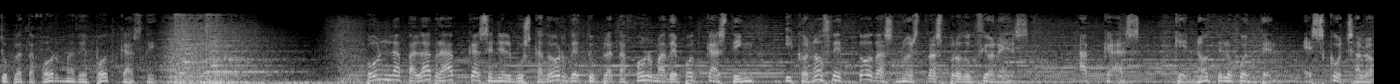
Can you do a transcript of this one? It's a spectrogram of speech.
tu plataforma de podcasting. Pon la palabra Upcast en el buscador de tu plataforma de podcasting y conoce todas nuestras producciones. Upcast, que no te lo cuenten, escúchalo.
